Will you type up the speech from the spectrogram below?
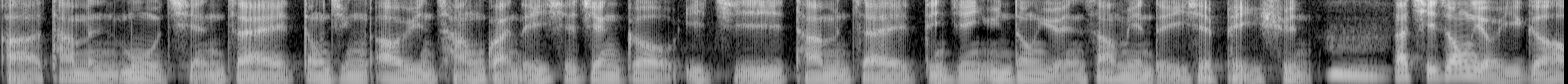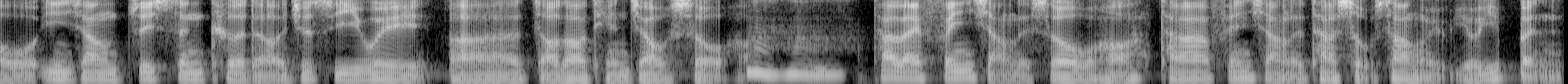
呃，他们目前在东京奥运场馆的一些建构，以及他们在顶尖运动员上面的一些培训，嗯，那其中有一个我印象最深刻的，就是一位呃早稻田教授哈，嗯哼，他来分享的时候哈，他分享了他手上有有一本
